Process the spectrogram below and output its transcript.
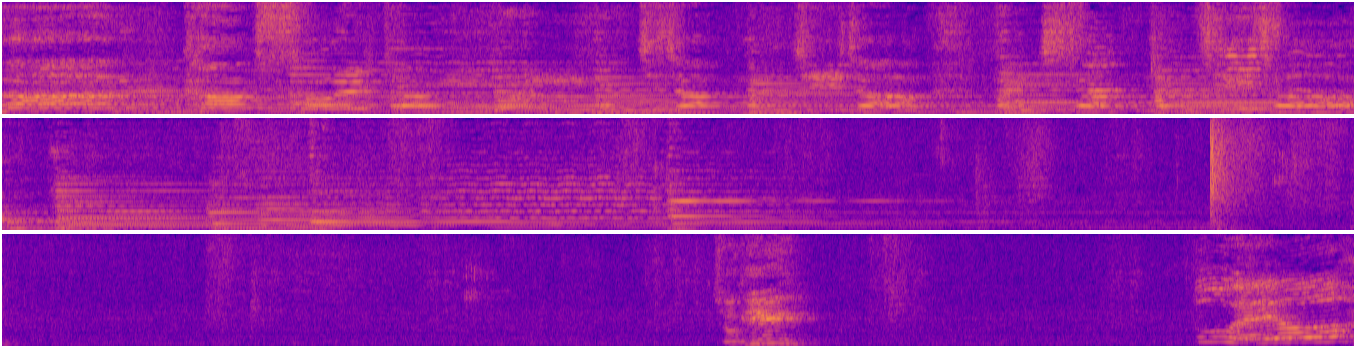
난 각설탕만 만지작 만지작 만지작 만지작 저기 또 왜요?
